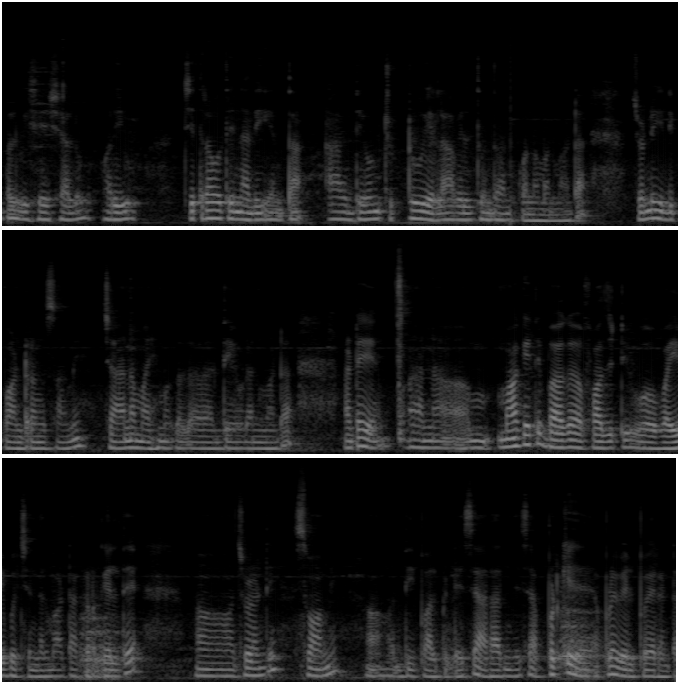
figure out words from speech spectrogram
టెంపుల్ విశేషాలు మరియు చిత్రావతి నది ఎంత ఆ దేవుని చుట్టూ ఎలా వెళ్తుందో అనుకున్నాం అనమాట చూడండి ఇది పాండురంగ స్వామి. చాలా మహిమ గల దేవుడు అనమాట అంటే నా మాకైతే బాగా పాజిటివ్ వైబ్ వచ్చిందనమాట అక్కడికి వెళ్తే. చూడండి స్వామి దీపాలు పెట్టేసి ఆరాధన చేసి అప్పటికే అప్పుడే వెళ్ళిపోయారంట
